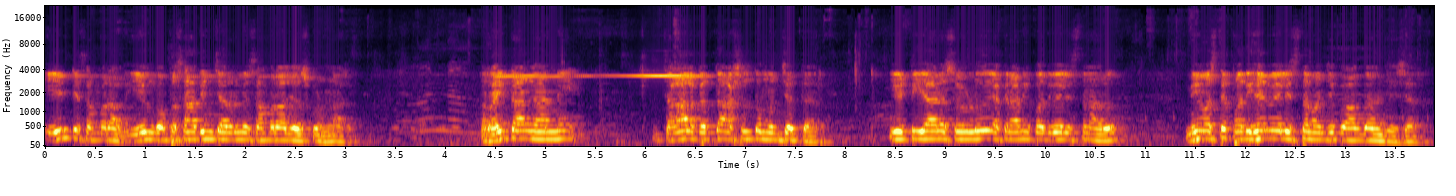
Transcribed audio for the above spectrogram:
ఏంటి సంబరాలు? ఏం గొప్ప సాధించాలని మీరు సంబరాలు చేసుకుంటున్నారు? రైతాంగాన్ని చాలా పెద్ద ఆశలతో ముంచెత్తారు. ఈ టీఆర్ఎస్ వాళ్ళు ఎకరానికి పదివేలు ఇస్తున్నారు. మేము వస్తే పదిహేను వేలు ఇస్తామని చెప్పి వాగ్దానం చేశారు.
